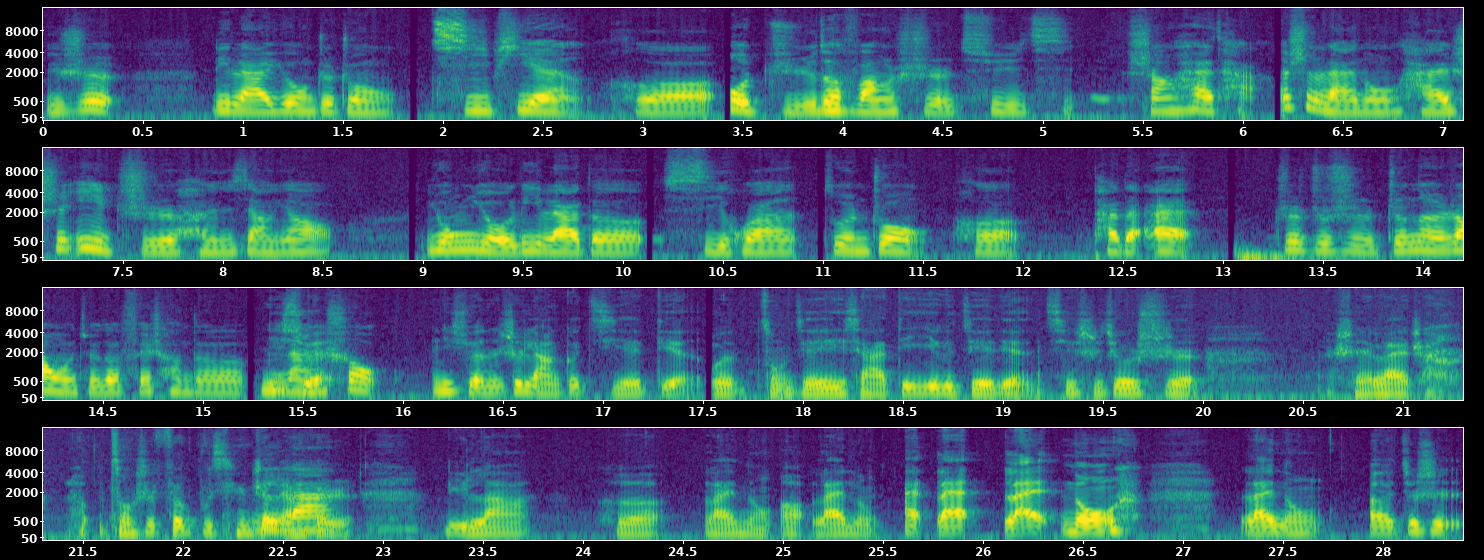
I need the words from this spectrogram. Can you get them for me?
于是莉拉用这种欺骗和做局的方式去伤害他。但是莱农还是一直很想要拥有莉拉的喜欢、尊重和他的爱，这就是真的让我觉得非常的难受。你选的这两个节点，我总结一下，第一个节点其实就是。谁来着？总是分不清这两个人，莉拉和莱农。哦，莱农，哎，莱莱农，莱农。呃，就是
